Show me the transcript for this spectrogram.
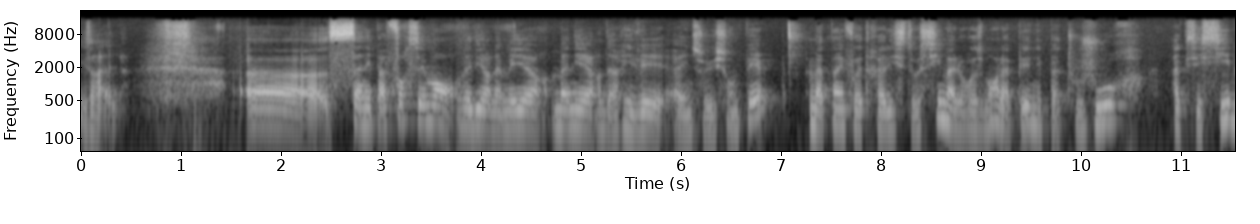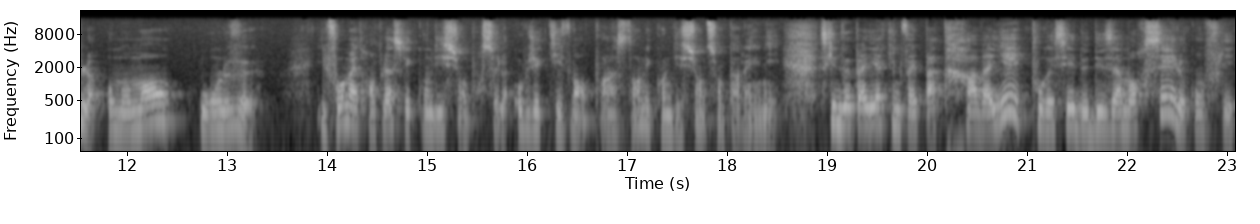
Israël. Euh, ça n'est pas forcément, on va dire, la meilleure manière d'arriver à une solution de paix. Maintenant, il faut être réaliste aussi. Malheureusement, la paix n'est pas toujours accessible au moment où on le veut. Il faut mettre en place les conditions pour cela. Objectivement, pour l'instant, les conditions ne sont pas réunies. Ce qui ne veut pas dire qu'il ne faille pas travailler pour essayer de désamorcer le conflit,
